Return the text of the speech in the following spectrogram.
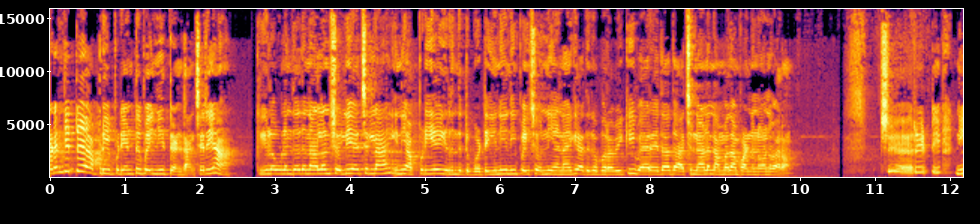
உடஞ்சிட்டு அப்படி இப்படின்ட்டு போய் நீட்டேன்டான் சரியா? கீழே விழுந்ததுனாலன்னு சொல்லியாச்சுலாம் இனி அப்படியே இருந்துட்டு போட்டு இனி நீ போய் சொன்னியனாக்கி அதுக்கு பிறவைக்கு வேற ஏதாவது ஆச்சுனாலும் நம்ம தான் பண்ணணும்னு வரோம் சரிட்டி நீ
